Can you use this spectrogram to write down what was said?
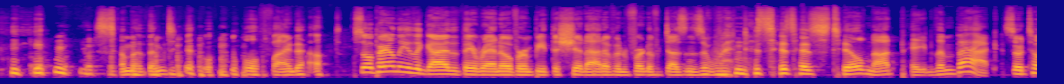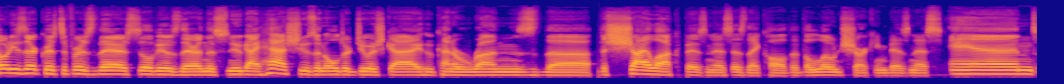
Some of them do. we'll find out. So apparently, the guy that they ran over and beat the shit out of in front of dozens of witnesses has still not paid them back. So Tony's there, Christopher's there, Silvio's there, and this new guy Hesh, who's an older Jewish guy who kind of runs the the Shylock business, as they call it, the loan sharking business. And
